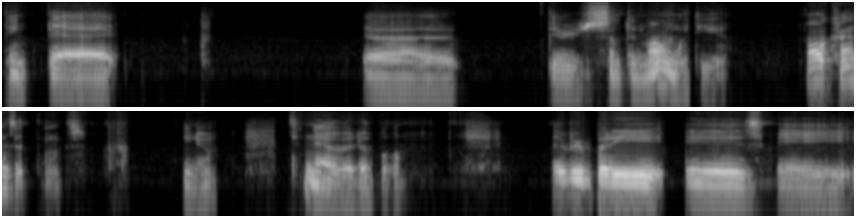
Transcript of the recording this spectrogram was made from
Think that uh, there's something wrong with you. All kinds of things. You know, it's inevitable. Everybody is a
